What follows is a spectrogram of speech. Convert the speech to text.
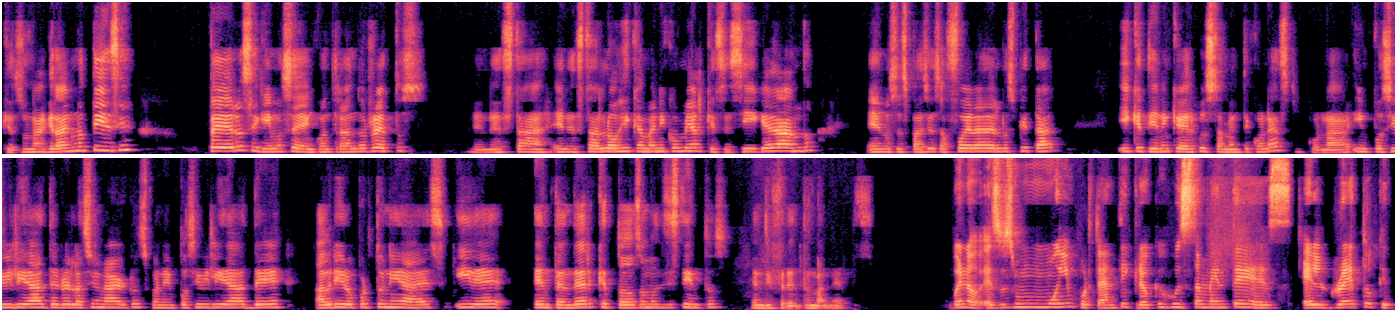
que es una gran noticia, pero seguimos encontrando retos en esta, en esta lógica manicomial que se sigue dando en los espacios afuera del hospital y que tienen que ver justamente con esto, con la imposibilidad de relacionarlos, con la imposibilidad de abrir oportunidades y de entender que todos somos distintos en diferentes maneras. Bueno, eso es muy importante y creo que justamente es el reto que,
